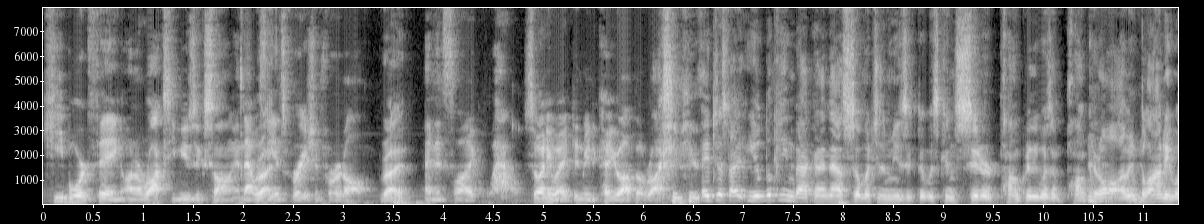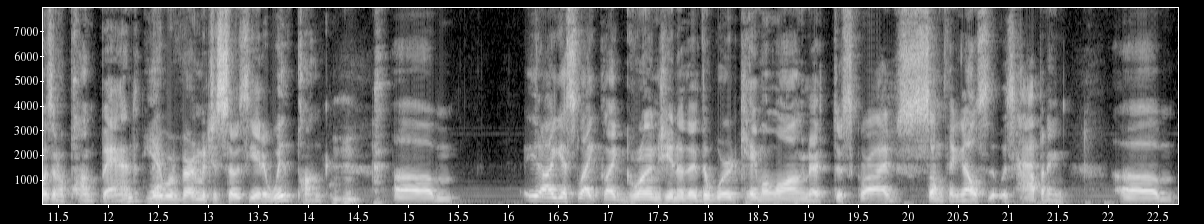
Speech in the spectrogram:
keyboard thing on a Roxy Music song, and that was Right. the inspiration for it all. Right. And it's like, wow. So anyway, I didn't mean to cut you off, but Roxy Music. It just I, you're looking back on it now. So much of the music that was considered punk really wasn't punk at all. I mean, Blondie wasn't a punk band. Yeah. They were very much associated with punk. Um, you know, I guess like like grunge. You know, the, the word came along that describes something else that was happening. Um,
